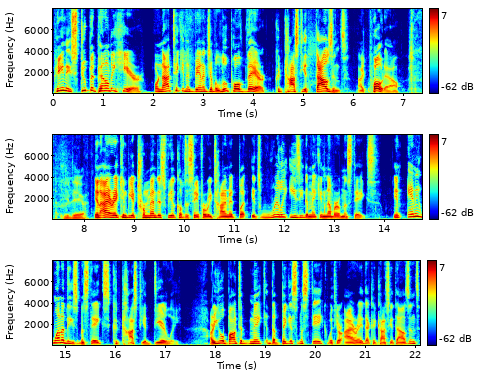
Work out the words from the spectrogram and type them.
paying a stupid penalty here or not taking advantage of a loophole there could cost you thousands. I quote Al. You do. An IRA can be a tremendous vehicle to save for retirement, but it's really easy to make a number of mistakes. And any one of these mistakes could cost you dearly. Are you about to make the biggest mistake with your IRA that could cost you thousands?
